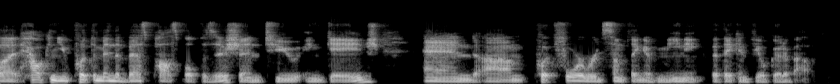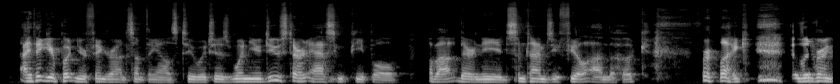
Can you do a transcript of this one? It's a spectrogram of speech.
but how can you put them in the best possible position to engage and um, put forward something of meaning that they can feel good about? I think you're putting your finger on something else too, which is when you do start asking people about their needs, sometimes you feel on the hook for like delivering.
